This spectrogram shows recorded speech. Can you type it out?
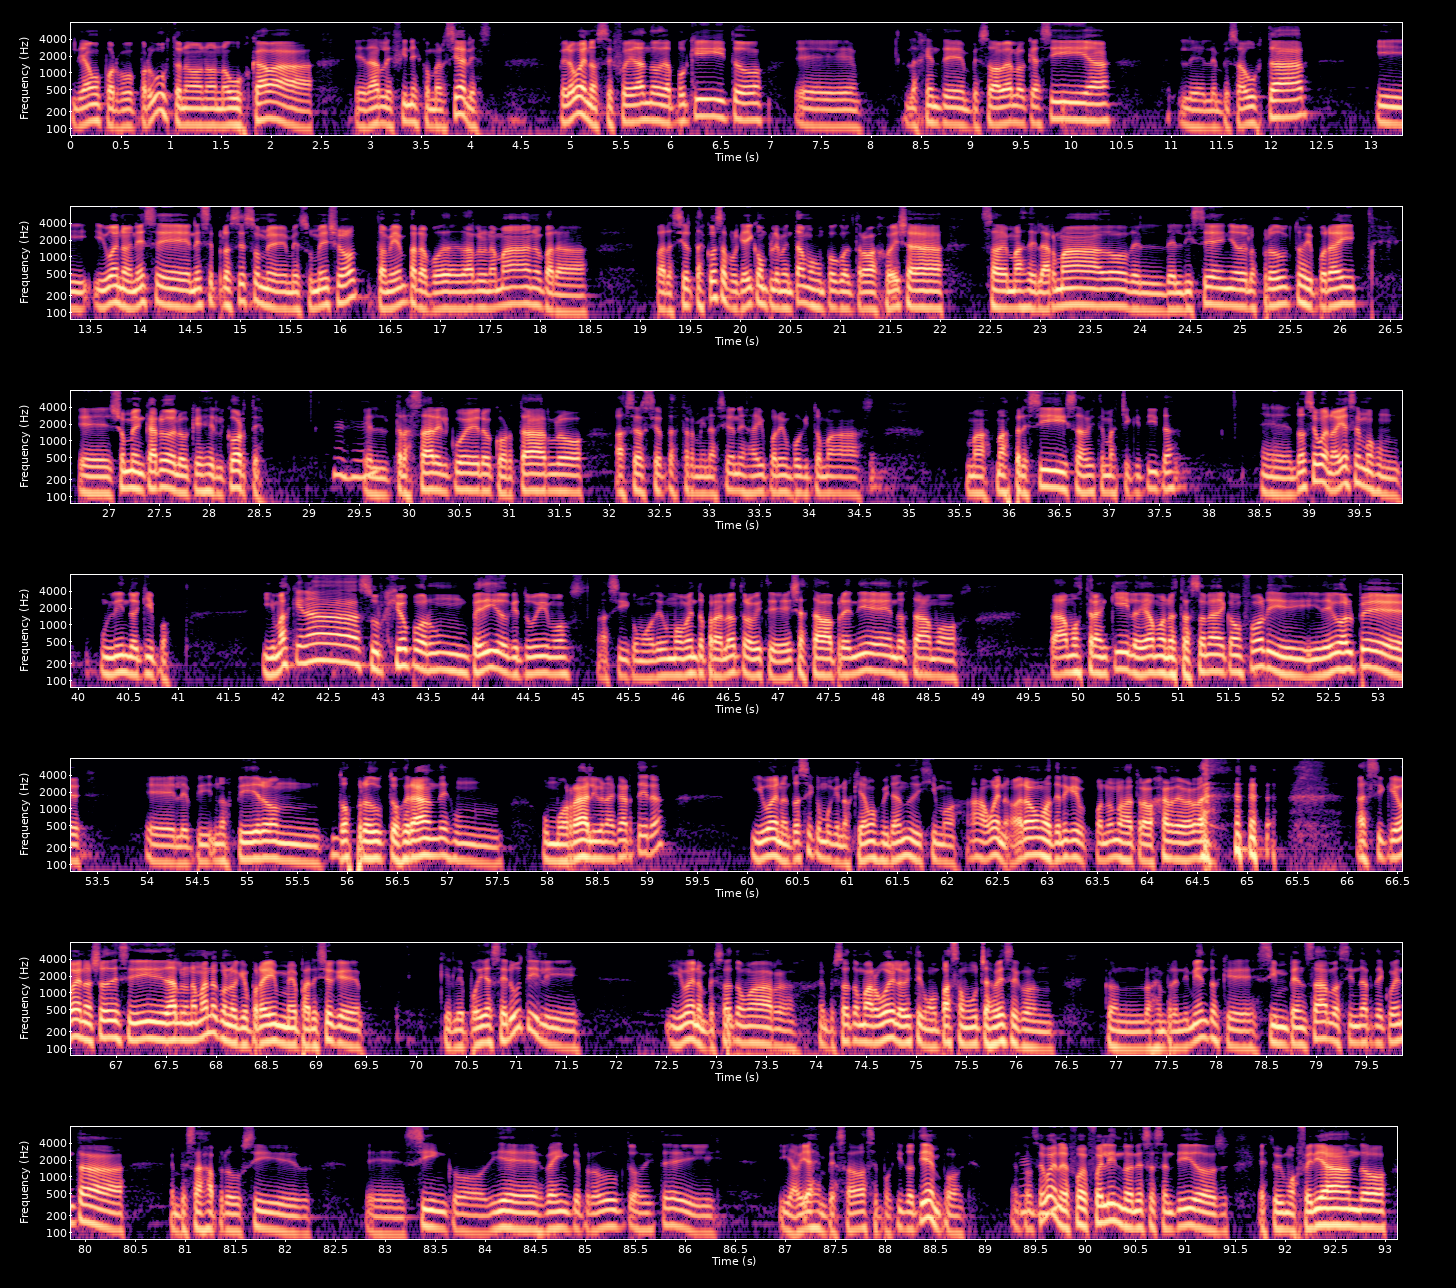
digamos, por, por gusto, no, no, no buscaba eh, darle fines comerciales. Pero bueno, se fue dando de a poquito, eh, la gente empezó a ver lo que hacía, le, empezó a gustar. Y, y bueno, en ese, en ese proceso me, me sumé yo también para poder darle una mano, para, para ciertas cosas, porque ahí complementamos un poco el trabajo. Ella sabe más del armado, del, del diseño de los productos y por ahí eh, yo me encargo de lo que es el corte, el trazar el cuero, cortarlo, hacer ciertas terminaciones ahí por ahí un poquito más, más, más precisas, viste, más chiquititas. Eh, entonces, bueno, ahí hacemos un, un lindo equipo. Y más que nada surgió por un pedido que tuvimos, así como de un momento para el otro, viste, ella estaba aprendiendo, estábamos, estábamos tranquilos, digamos, en nuestra zona de confort y, y de golpe eh, le nos pidieron dos productos grandes, un, un morral y una cartera. Y bueno, entonces como que nos quedamos mirando y dijimos, ah, bueno, ahora vamos a tener que ponernos a trabajar de verdad. Así que bueno, yo decidí darle una mano con lo que por ahí me pareció que, que le podía ser útil y, y bueno, empezó a tomar, empezó a tomar vuelo, viste, como pasa muchas veces con, con los emprendimientos, que sin pensarlo, sin darte cuenta, empezás a producir 5, 10, 20 productos, viste, y, y habías empezado hace poquito tiempo. Entonces, bueno, fue, fue lindo en ese sentido, estuvimos feriando,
